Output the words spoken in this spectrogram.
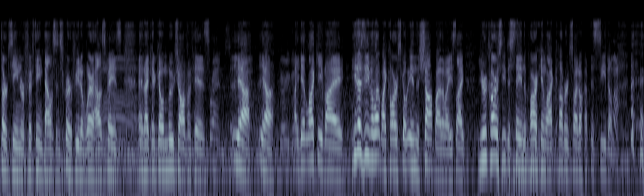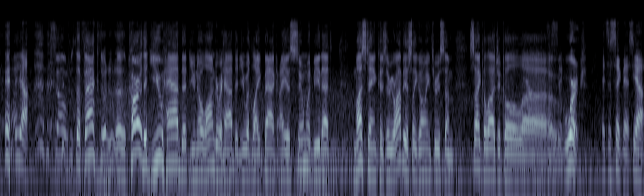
13 or 15,000 square feet of warehouse space, and I could go mooch off of his. Friends. Yeah, yeah. I get lucky by he doesn't even let my cars go in the shop. By the way, he's like, your cars need to stay in the parking lot covered, so I don't have to see them. yeah. So the fact, the car that you had that you no longer have that you would like back, I assume would be that Mustang because you're obviously going through some psychological uh, it's work. It's a sickness, yeah.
